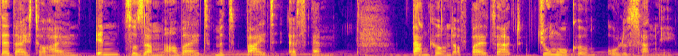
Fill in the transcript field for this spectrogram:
der Deichtorhallen in Zusammenarbeit mit Byte FM. Danke und auf bald sagt Jumoke Olusanmi.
